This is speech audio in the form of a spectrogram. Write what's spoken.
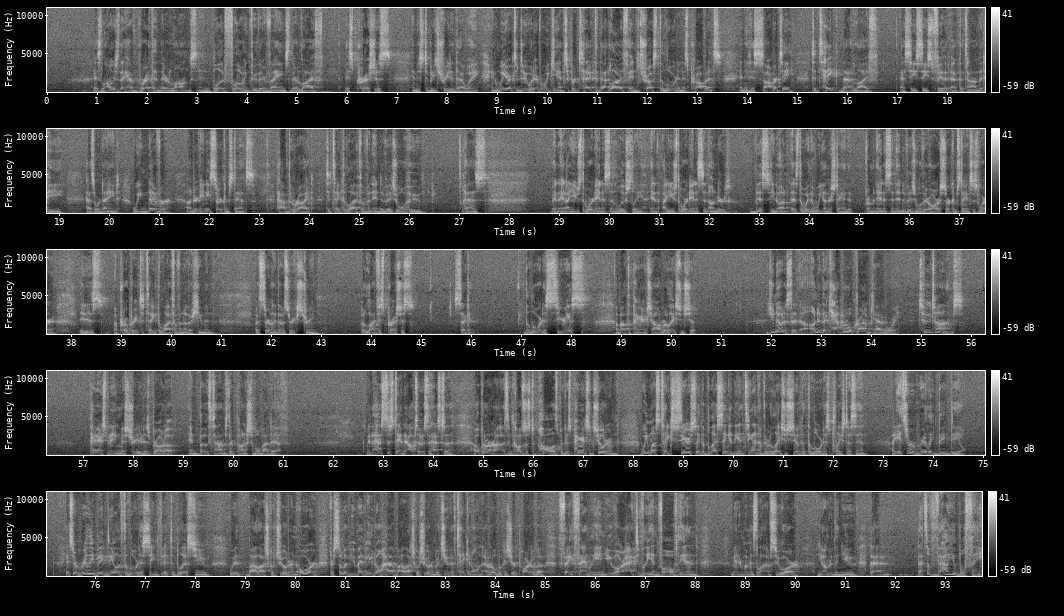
As long as they have breath in their lungs and blood flowing through their veins, their life is precious and is to be treated that way. And we are to do whatever we can to protect that life and trust the Lord in His providence and in His sovereignty to take that life as He sees fit at the time that He has ordained. We never, under any circumstance, have the right to take the life of an individual who has and, and I use the word innocent loosely, and I use the word innocent under this, you know, as the way that we understand it from an innocent individual. There are circumstances where it is appropriate to take the life of another human, but certainly those are extreme. But life is precious. Second, the Lord is serious about the parent child relationship. Did you notice that under the capital crime category, two times parents being mistreated is brought up, and both times they're punishable by death. I mean, that has to stand out to us. It has to open our eyes and cause us to pause because parents and children, we must take seriously the blessing and the intent of the relationship that the Lord has placed us in. Like, it's a really big deal. It's a really big deal if the Lord has seen fit to bless you with biological children. Or for some of you, maybe you don't have biological children, but you have taken on that role because you're part of a faith family and you are actively involved in men and women's lives who are younger than you. That that's a valuable thing.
